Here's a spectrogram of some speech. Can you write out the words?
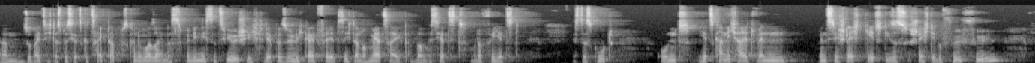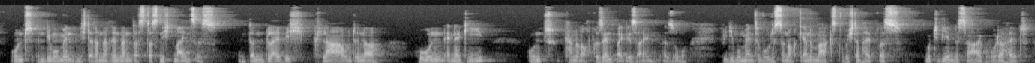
ähm, soweit sich das bis jetzt gezeigt hat. Es kann immer sein, dass wenn die nächste Zwiebelschicht der Persönlichkeit fällt, sich dann noch mehr zeigt, aber bis jetzt oder für jetzt ist das gut. Und jetzt kann ich halt, wenn es dir schlecht geht, dieses schlechte Gefühl fühlen und in dem Moment mich daran erinnern, dass das nicht meins ist, und dann bleibe ich klar und in einer hohen Energie und kann dann auch präsent bei dir sein. Also wie die Momente, wo du es dann auch gerne magst, wo ich dann halt was Motivierendes sage oder halt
